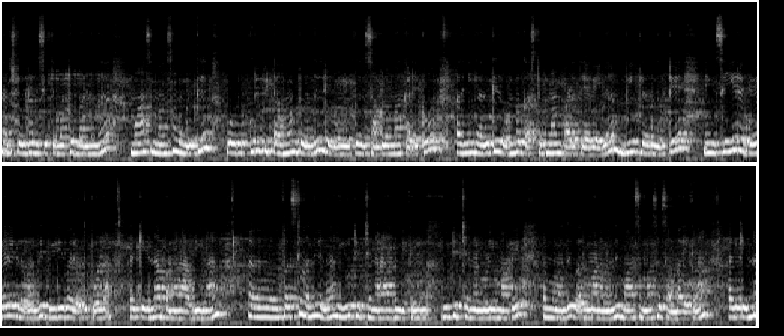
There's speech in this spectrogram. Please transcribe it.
நான் சொல்கிற விஷயத்தை மட்டும் பண்ணுங்கள் மாதம் மாதம் உங்களுக்கு ஒரு குறிப்பிட்ட அமௌண்ட் வந்து உங்களுக்கு சம்பளமாக கிடைக்கும். அது நீங்கள் அதுக்கு ரொம்ப கஷ்டப்படாமல் பட தேவையில்லை. வீட்டில் இருந்துக்கிட்டே நீங்கள் செய்கிற வேலைகளை வந்து வீடியோவாக எடுத்து போடலாம். அதுக்கு என்ன பண்ணலாம் அப்படின்னா ஃபஸ்ட்டு வந்து என்ன யூடியூப் சேனல் ஆரம்பிக்கணும். யூடியூப் சேனல் மூலியமாகவே நம்ம வந்து வருமானம் வந்து மாதம் மாதம் சம்பாதிக்கலாம். அதுக்கு என்ன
